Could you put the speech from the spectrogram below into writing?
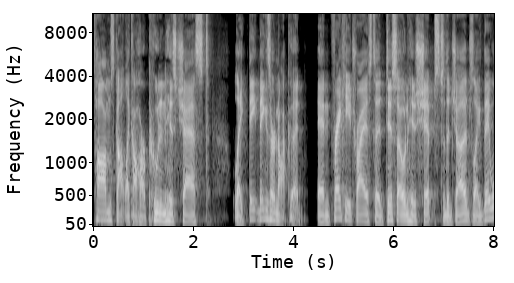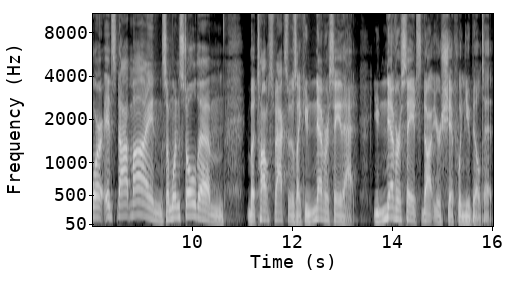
Tom's got like a harpoon in his chest. Like th- things are not good. And Franky tries to disown his ships to the judge, like they were. It's not mine. Someone stole them. But Tom him is like, "You never say that. You never say it's not your ship when you built it."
